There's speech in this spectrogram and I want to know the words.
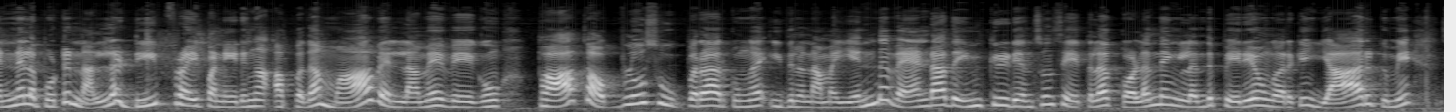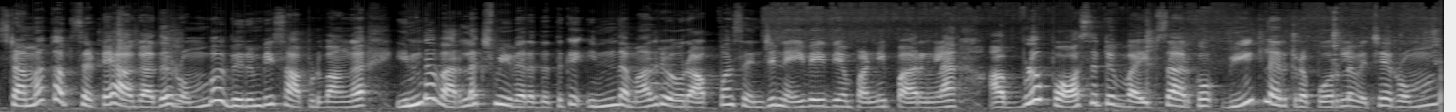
எண்ணெயில் போட்டு நல்லா டீப் ஃப்ரை பண்ணிவிடுங்க அப்போ தான் மாவு எல்லாமே வேகும். பார்க்க அவ்வளோ சூப்பராக இருக்குங்க. இதில் நம்ம எந்த வேண்டாத இன்க்ரீடியன்ஸும் சேர்த்துல குழந்தைங்கலேருந்து பெரியவங்க வரைக்கும் யாருக்குமே ஸ்டமக் அப்செட்டே ஆகாது. ரொம்ப விரும்பி சாப்பிடுவாங்க. இந்த வரலட்சுமி விரதத்துக்கு இந்த மாதிரி ஒரு அப்பம் செஞ்சு நெய்வேத்தியம் பண்ணி பாருங்களேன். அவ்வளோ பாசிட்டிவ் வைப்ஸாக இருக்கும். வீட்டில் இருக்கிற பொருளை வச்சே ரொம்ப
